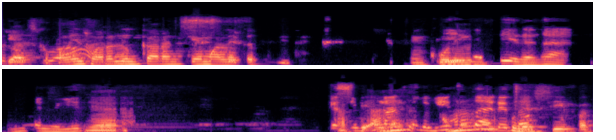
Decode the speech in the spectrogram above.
di atas kepalanya suara lingkaran kayak malaikat gitu. Yang kuning. Iya, tidak lah. Bukan begitu. Ya, tapi Kesimpulan ada tuh begitu tadi tuh. sifat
